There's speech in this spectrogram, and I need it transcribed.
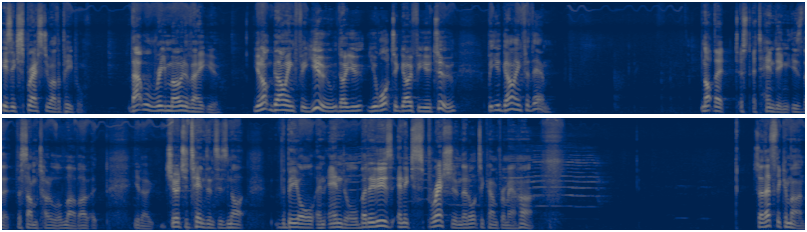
is expressed to other people. That will remotivate you. You're not going for you, though you, you ought to go for you too, but you're going for them. Not that just attending is the, the sum total of love. I, you know, church attendance is not the be all and end all, but it is an expression that ought to come from our heart. So that's the command.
